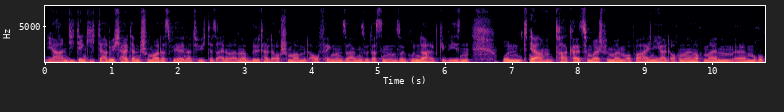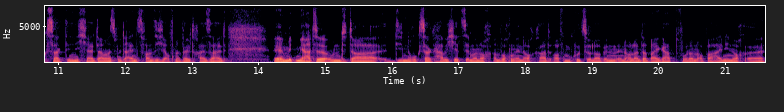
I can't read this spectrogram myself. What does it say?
ja, an die denke ich dadurch halt dann schon mal, dass wir natürlich das eine oder andere Bild halt auch schon mal mit aufhängen und sagen, so, das sind unsere Gründe halt gewesen. Und ja, trage halt zum Beispiel meinem Opa Heini halt auch immer noch in meinem ähm, Rucksack, den ich halt damals mit 21 auf einer Weltreise halt äh, mit mir hatte. Und da den Rucksack habe ich jetzt immer noch am Wochenende auch gerade auf dem Kurzurlaub in, in Holland dabei gehabt, wo dann Opa Heini noch äh,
